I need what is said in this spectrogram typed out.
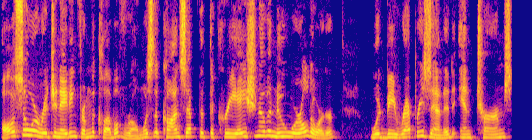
also originating from the Club of Rome was the concept that the creation of a new world order would be represented in terms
